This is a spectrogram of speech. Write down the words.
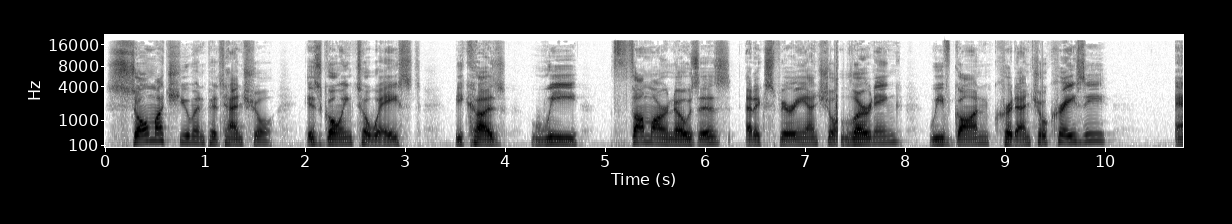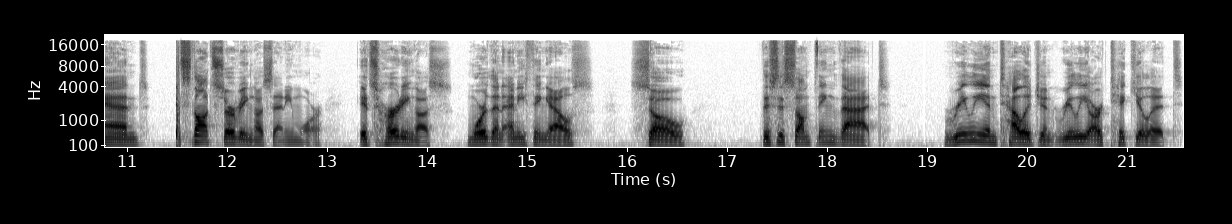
So much human potential is going to waste because we thumb our noses at experiential learning. We've gone credential crazy, and it's not serving us anymore. It's hurting us more than anything else. So, this is something that really intelligent, really articulate,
